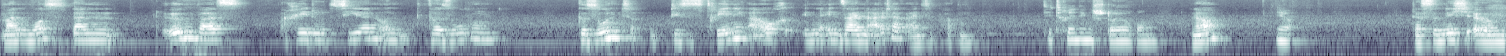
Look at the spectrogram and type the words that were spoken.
man muss dann irgendwas reduzieren und versuchen, gesund dieses Training auch in, in seinen Alltag einzupacken. die Trainingssteuerung. Ne? Ja. Dass du nicht, ähm,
